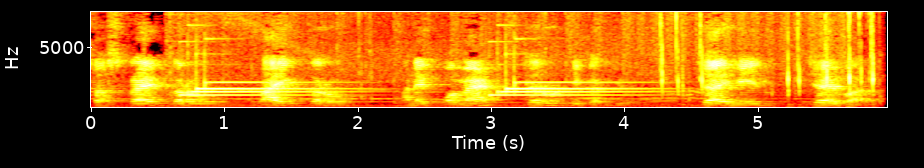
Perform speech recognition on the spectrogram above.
સબસ્ક્રાઈબ કરો લાઈક કરો અને કોમેન્ટ જરૂરથી કરજો. જય હિન્દ, જય ભારત.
